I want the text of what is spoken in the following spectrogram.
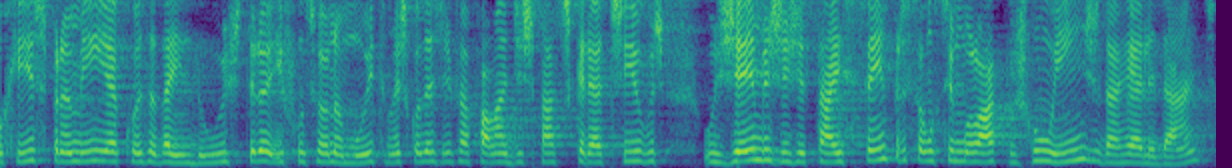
porque isso para mim é coisa da indústria e funciona muito, mas quando a gente vai falar de espaços criativos, os gêmeos digitais sempre são simulacros ruins da realidade.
